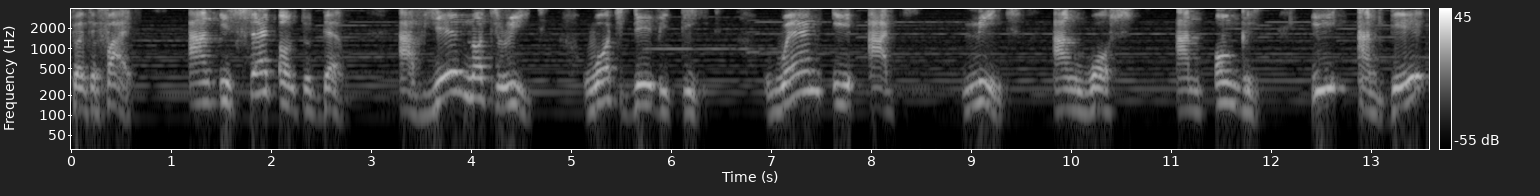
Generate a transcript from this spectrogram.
25. And he said unto them, Have ye not read what David did when he had need and was and hungry, he and they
